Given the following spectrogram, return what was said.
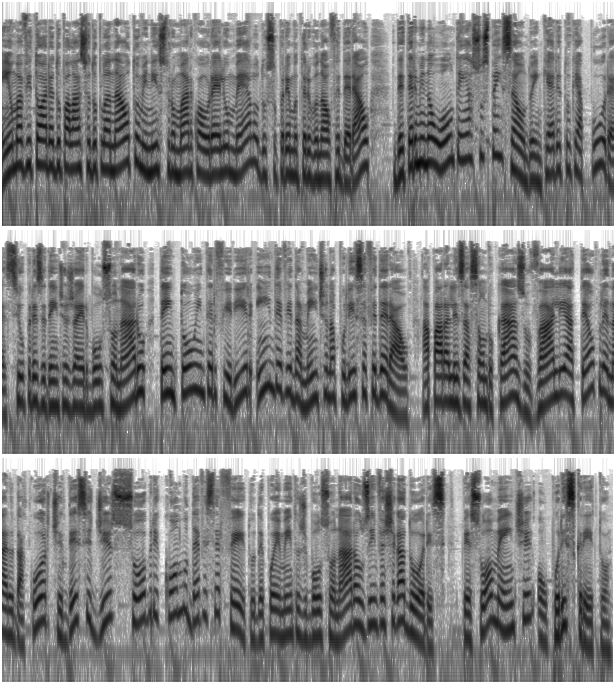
Em uma vitória do Palácio do Planalto, o ministro Marco Aurélio Melo, do Supremo Tribunal Federal, determinou ontem a suspensão do inquérito que apura se o presidente Jair Bolsonaro tentou interferir indevidamente na Polícia Federal. A paralisação do caso vale até o plenário da Corte decidir sobre como deve ser feito o depoimento de Bolsonaro aos investigadores, pessoalmente ou por escrito.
